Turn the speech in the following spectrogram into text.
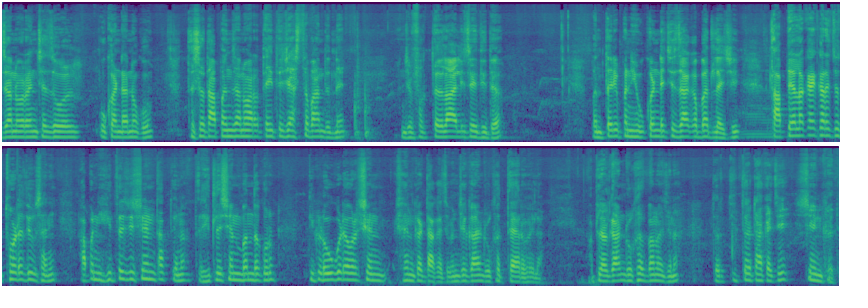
जनावरांच्या जवळ उखंडा नको. तसं तर आपण जनावर आता इथे जास्त बांधत नाहीत. म्हणजे फक्त लालीच आहे तिथं. पण तरी पण ही उखंड्याची जागा बदलायची. तर आपल्याला काय करायचं थोड्या दिवसांनी आपण हिथं जे शेण टाकतो ना तर हिथलं शेण बंद करून तिकडं उघड्यावर शेण शेणखत टाकायचं. म्हणजे गांडूळ खत तयार व्हायला. आपल्याला गांडूळ खत बनवायचे ना तर तिथं टाकायचे शेणखत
